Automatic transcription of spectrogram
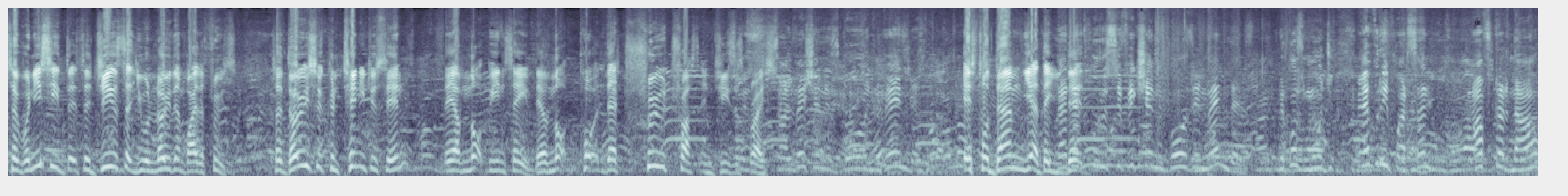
so when you see, so Jesus said you will know them by the fruits. So those who continue to sin, they have not been saved. They have not put their true trust in Jesus Christ. Salvation is going in vain. then. It's for them, yeah, they, That, they that crucifixion goes in vain then. Because every person after now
